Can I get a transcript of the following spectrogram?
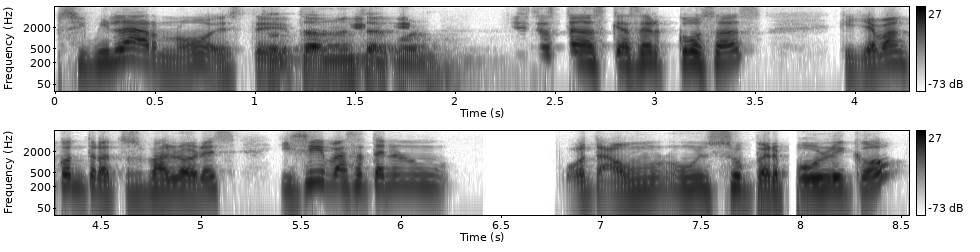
similar, ¿no? Este, Totalmente de acuerdo. Quizás tengas que hacer cosas que ya van contra tus valores y sí, vas a tener un, un, super público,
